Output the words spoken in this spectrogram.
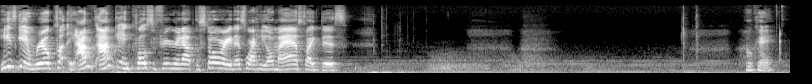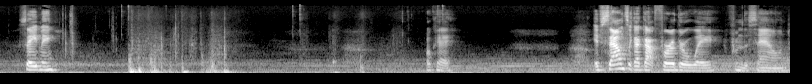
He's getting real close. I'm I'm getting close to figuring out the story. That's why he on my ass like this. Okay. Saving. Okay. It sounds like I got further away from the sound.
